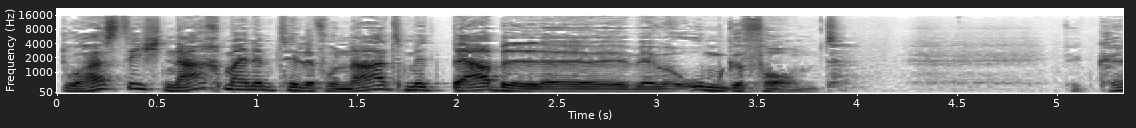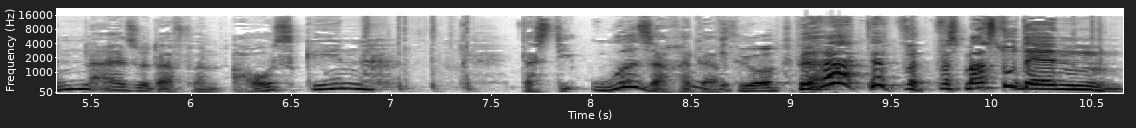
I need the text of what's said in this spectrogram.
Du hast dich nach meinem Telefonat mit Bärbel äh, umgeformt. Wir können also davon ausgehen, dass die Ursache dafür... Was machst du denn?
